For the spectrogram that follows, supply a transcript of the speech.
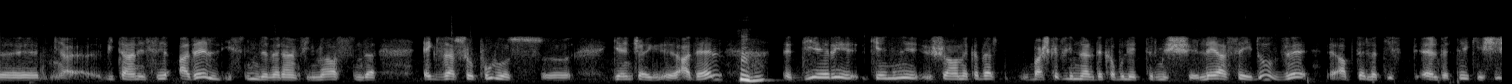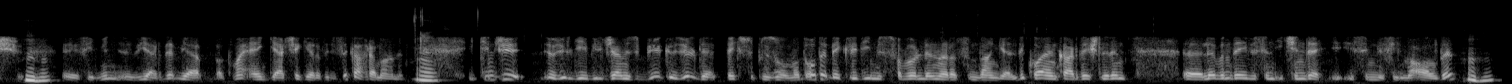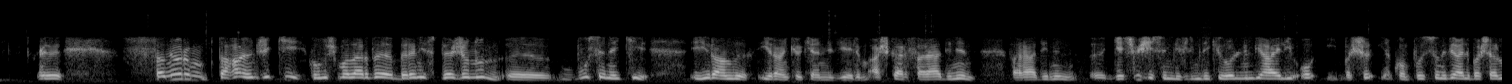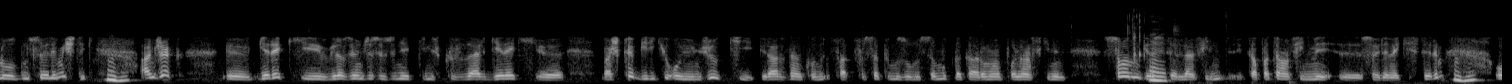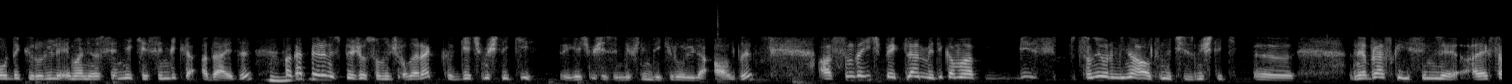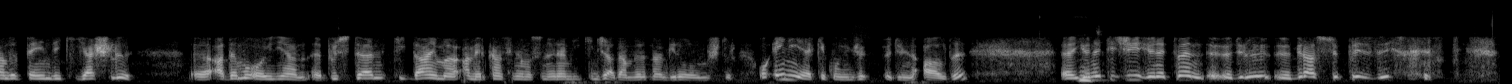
bir tanesi Adel isminde veren filmi aslında Exarchopoulos e, genç e, Adel. Hı hı. E, diğeri kendini şu ana kadar başka filmlerde kabul ettirmiş Lea Seydoux ve Abdelatif elbette Keşiş hı hı. filmin bir yerde bir bakıma en gerçek yaratıcısı kahramanı. Evet. İkinci ödül diyebileceğimiz büyük ödül de pek sürpriz olmadı. O da beklediğimiz favorilerin arasından geldi. Coen kardeşlerin e, Levin Davis'in içinde isimli filmi aldı. Hı hı. E, sanıyorum daha önceki konuşmalarda Berenice Bejon'un e, bu seneki İranlı, İran kökenli diyelim Aşkar Faradi'nin Faradi'nin e, Geçmiş isimli filmdeki rolünün bir hayli o başı, yani kompozisyonu bir hayli başarılı olduğunu söylemiştik. Hı hı. Ancak e, gerek e, biraz önce sözünü ettiğimiz kızlar gerek e, başka bir iki oyuncu ki birazdan konu, fırsatımız olursa mutlaka Roman Polanski'nin son gösterilen evet. film kapatan filmi e, söylemek isterim. Hı hı. Oradaki rolüyle Emmanuel Senye kesinlikle adaydı. Hı hı. Fakat Berenice Bejo sonuç olarak geçmişteki e, geçmiş isimli filmdeki rolüyle aldı. Aslında hiç beklenmedik ama biz sanıyorum yine altını çizmiştik. E, Nebraska isimli Alexander Payne'deki yaşlı adamı oynayan e, Bruce Dern ki daima Amerikan sinemasının önemli ikinci adamlarından biri olmuştur. O en iyi erkek oyuncu ödülünü aldı. Ee, yönetici yönetmen e, ödülü biraz sürprizdi.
